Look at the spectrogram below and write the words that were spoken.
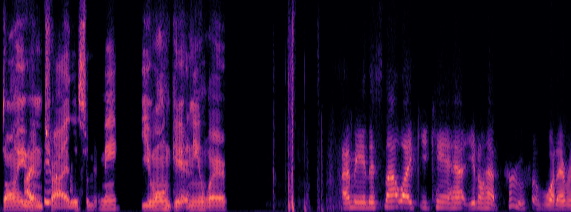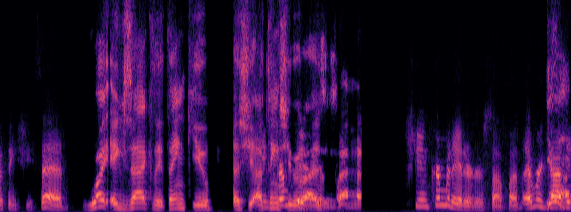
don't even try this with me. You won't get anywhere. I mean, it's not like you can't have you don't have proof of what everything she said. Right, exactly. Thank you. Uh, she I think she realizes that. She incriminated herself with every Yeah. goddamn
